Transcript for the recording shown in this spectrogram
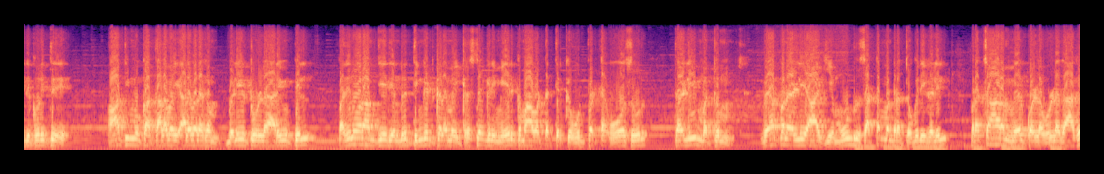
இது குறித்து அதிமுக தலைமை அலுவலகம் வெளியிட்டுள்ள அறிவிப்பில் பதினோராம் தேதி என்று திங்கட்கிழமை கிருஷ்ணகிரி மேற்கு மாவட்டத்திற்கு உட்பட்ட ஓசூர் தளி மற்றும் வேப்பனள்ளி ஆகிய மூன்று சட்டமன்ற தொகுதிகளில் பிரச்சாரம் மேற்கொள்ள உள்ளதாக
